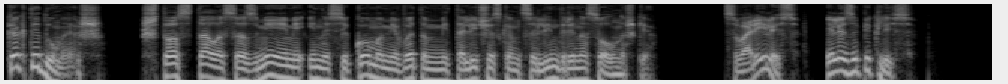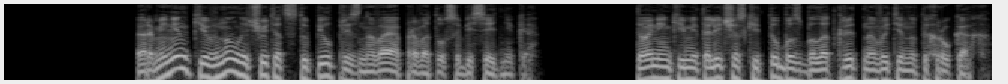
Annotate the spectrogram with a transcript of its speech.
Как ты думаешь, что стало со змеями и насекомыми в этом металлическом цилиндре на солнышке? Сварились или запеклись? Армянин кивнул и чуть отступил, признавая правоту собеседника. Тоненький металлический тубус был открыт на вытянутых руках.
